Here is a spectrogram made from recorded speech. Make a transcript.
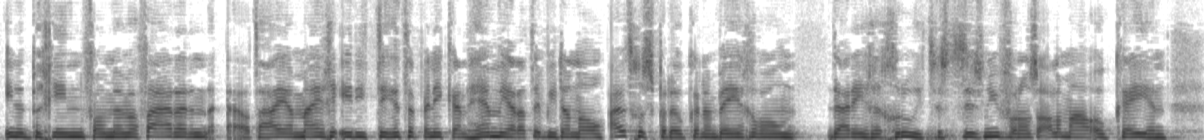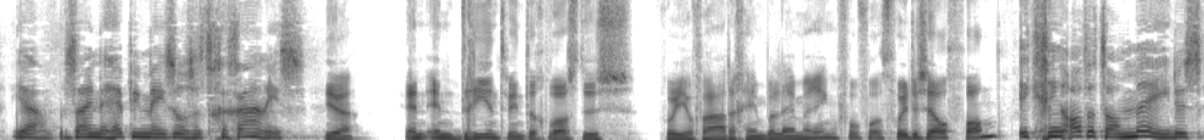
in het begin van met mijn vader. En dat hij aan mij geïrriteerd heeft en ik aan hem. Ja, dat heb je dan al uitgesproken. Dan ben je gewoon daarin gegroeid. Dus het is nu voor ons allemaal oké. En ja, we zijn er happy mee zoals het gegaan is. Ja, en in 23 was dus voor je vader geen belemmering? Wat vond je er zelf van? Ik ging altijd al mee. Dus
